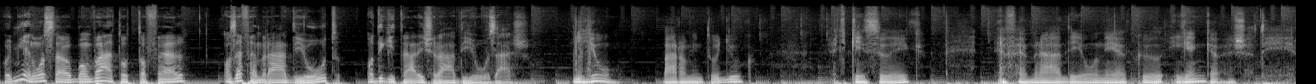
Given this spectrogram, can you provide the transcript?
hogy milyen országokban váltotta fel az FM rádiót a digitális rádiózás. Jó, bár amint tudjuk, egy készülék FM rádió nélkül igen keveset ér.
